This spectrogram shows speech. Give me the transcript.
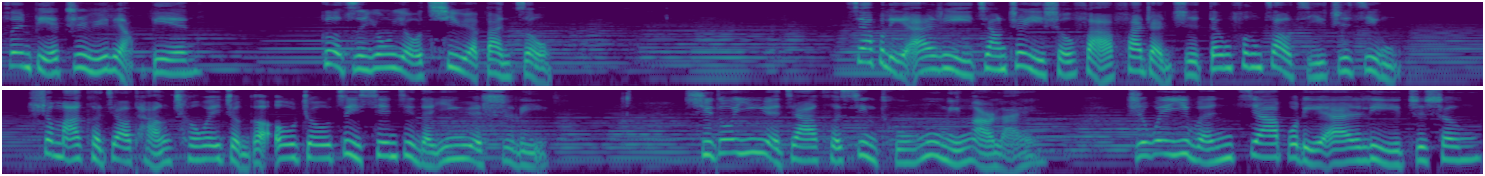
分别置于两边，各自拥有器乐伴奏。加布里埃利将这一手法发展至登峰造极之境，圣马可教堂成为整个欧洲最先进的音乐势力。许多音乐家和信徒慕名而来，只为一闻加布里埃利之声。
